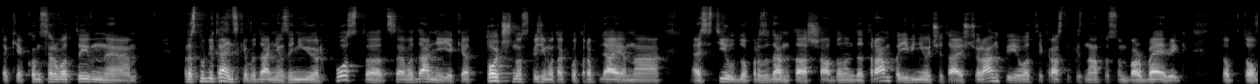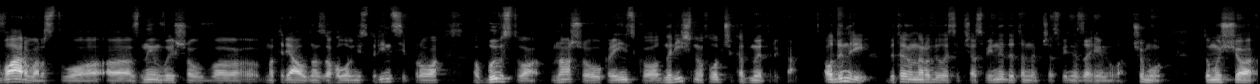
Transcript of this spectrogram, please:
таке консервативне. Республіканське видання The New York Post – це видання, яке точно, скажімо так, потрапляє на е, стіл до президента США Дональда Трампа, і він його читає щоранку. І от якраз таки з надписом «Barbaric», тобто варварство. е, З ним вийшов е, матеріал на заголовній сторінці про вбивство нашого українського однорічного хлопчика Дмитрика. Один рік дитина народилася під час війни. Дитина під час війни загинула. Чому? Тому що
